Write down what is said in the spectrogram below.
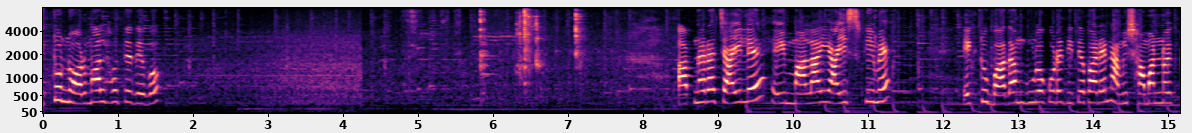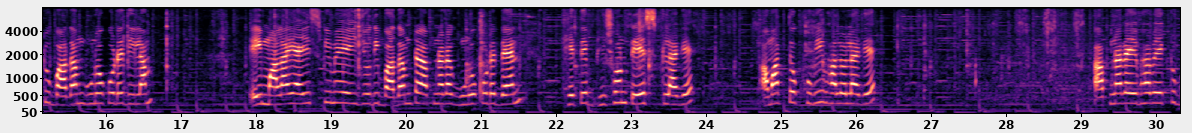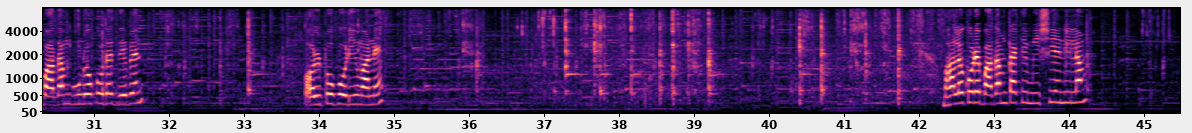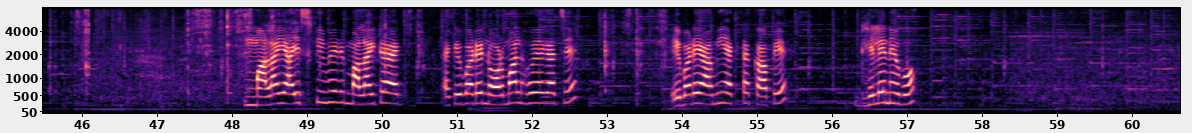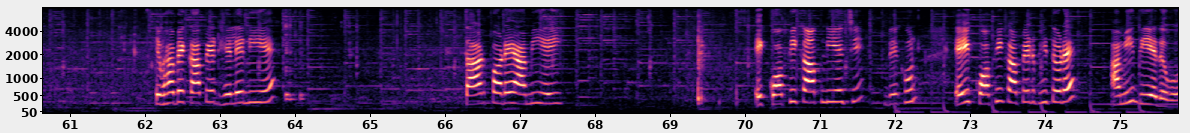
একটু নর্মাল হতে দেব। আপনারা চাইলে এই মালাই আইসক্রিমে একটু বাদাম গুঁড়ো করে দিতে পারেন। আমি সামান্য একটু বাদাম গুঁড়ো করে দিলাম। এই মালাই আইসক্রিমে এই যদি বাদামটা আপনারা গুঁড়ো করে দেন, খেতে ভীষণ টেস্ট লাগে। আমার তো খুবই ভালো লাগে। আপনারা এভাবে একটু বাদাম গুঁড়ো করে দেবেন অল্প পরিমাণে। ভালো করে বাদামটাকে মিশিয়ে নিলাম। মালাই আইসক্রিমের মালাইটা এক একেবারে নর্মাল হয়ে গেছে। এবারে আমি একটা কাপে ঢেলে নেব। এভাবে কাপে ঢেলে নিয়ে তারপরে আমি এই এই কফি কাপ নিয়েছি। দেখুন, এই কফি কাপের ভিতরে আমি দিয়ে দেব।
